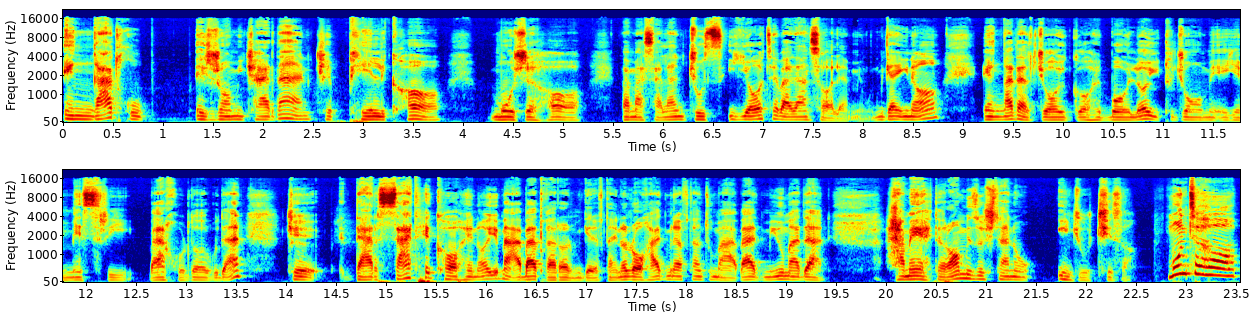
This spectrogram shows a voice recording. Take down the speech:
انقدر خوب اجرا می‌کردن که پلک ها مجه ها و مثلا جزئیات بدن سالم میمون. میگن اینا انقدر از جایگاه بالایی تو جامعه مصری برخوردار بودن که در سطح کاهنای معبد قرار می‌گرفتن. اینا راحت می‌رفتن تو معبد میومدن همه احترام میذاشتن و اینجور چیزا. منتها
